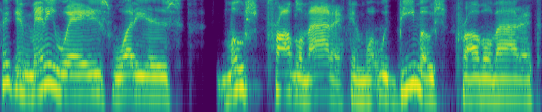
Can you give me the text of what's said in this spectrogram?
I think in many ways, what is most problematic and what would be most problematic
